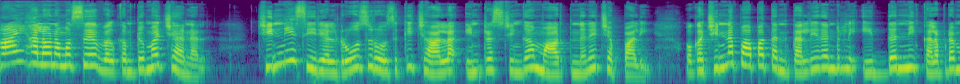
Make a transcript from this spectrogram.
హాయ్ హలో నమస్తే welcome to my channel. Chinni serial రోజు రోజుకి చాలా ఇంట్రెస్టింగ్గా మారుతుందనే చెప్పాలి. ఒక చిన్న పాప తన తల్లిదండ్రుల్ని ఇద్దరిని కలపడం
